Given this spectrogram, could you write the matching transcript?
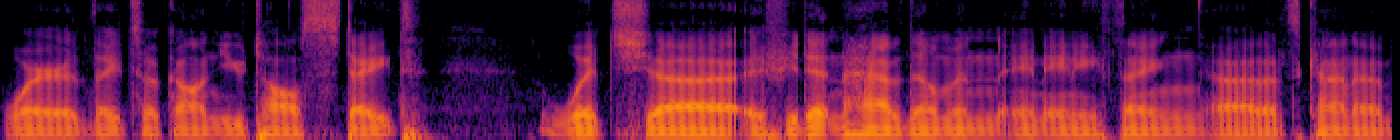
where they took on Utah State which uh, if you didn't have them in in anything, uh, that's kind of.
